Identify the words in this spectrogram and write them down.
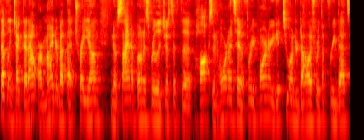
Definitely check that out. A reminder about that Trae Young, you know, sign up bonus. Really, just if the Hawks and Hornets hit a three pointer. You get $200 worth of free bets.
